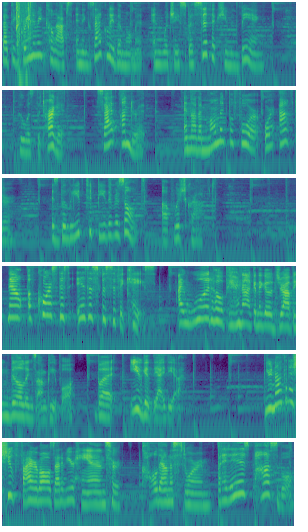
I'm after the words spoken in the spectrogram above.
that the granary collapsed in exactly the moment in which a specific human being, who was the target, sat under it, and not a moment before or after, is believed to be the result of witchcraft. Now, of course, this is a specific case. I would hope you're not gonna go dropping buildings on people, but you get the idea. You're not gonna shoot fireballs out of your hands or call down a storm, but it is possible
